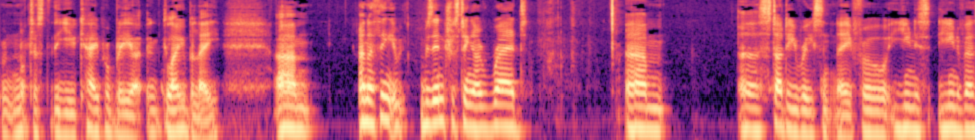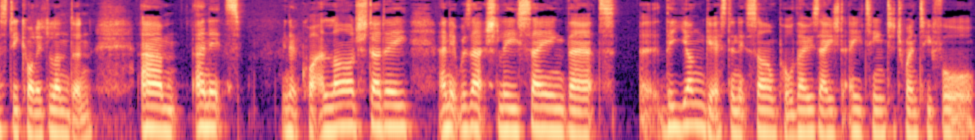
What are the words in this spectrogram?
not just the uk probably uh, globally. Um, and i think it was interesting i read um, a study recently for Uni- University College London, um, and it's you know quite a large study, and it was actually saying that the youngest in its sample, those aged 18 to 24,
